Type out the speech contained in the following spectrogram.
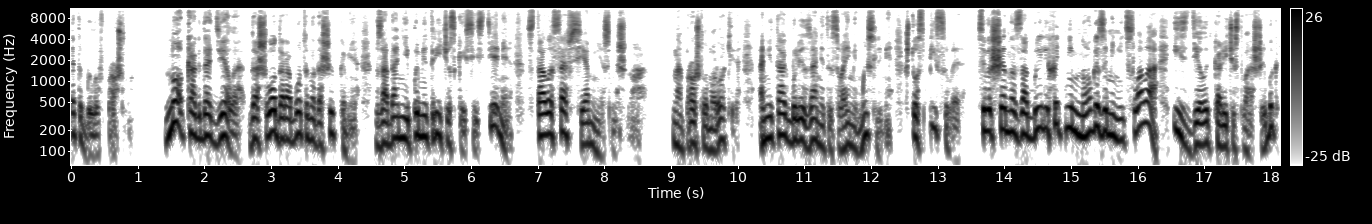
это было в прошлом. Но когда дело дошло до работы над ошибками в задании по метрической системе, стало совсем не смешно. На прошлом уроке они так были заняты своими мыслями, что, списывая, совершенно забыли хоть немного заменить слова и сделать количество ошибок,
